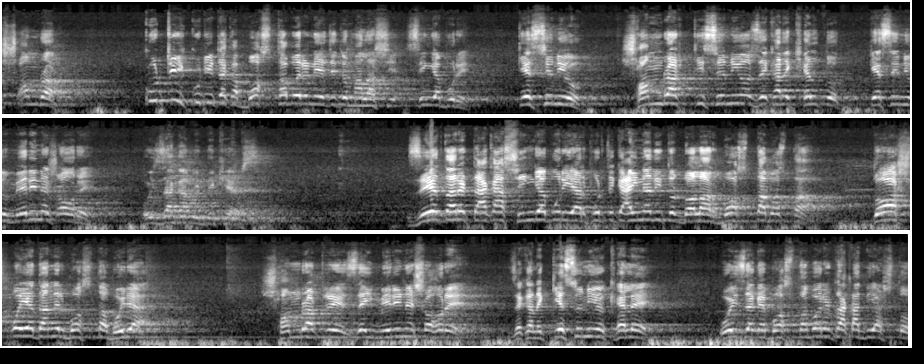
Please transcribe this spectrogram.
সম্রাট? কোটি কোটি টাকা বস্তা নিয়ে সিঙ্গাপুরে। কেসিনিও সম্রাট কিসেনিও যেখানে খেলতো কেসিনিও মেরিনা শহরে। ওই জায়গা আমি দেখে আসছি। যে তারে টাকা সিঙ্গাপুর এয়ারপোর্ট থেকে আইনা দিত ডলার, বস্তা বস্তা, দশ পয়া দানের বস্তা বইরা সম্রাটরে, যেই মেরিনে শহরে, যেখানে কেসুনিও খেলে, ওই জায়গায় বস্তা ভরে টাকা দিয়ে আসতো।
